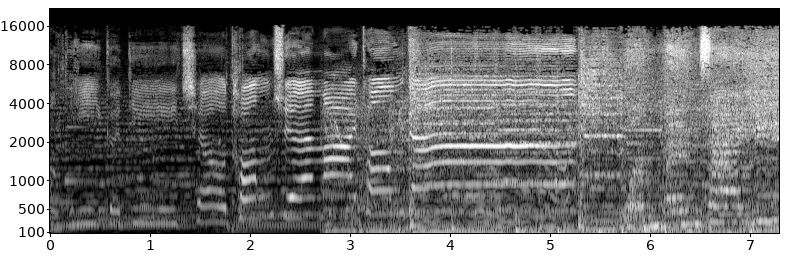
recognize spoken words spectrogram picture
同一个地球，同血脉同根。我们在一。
